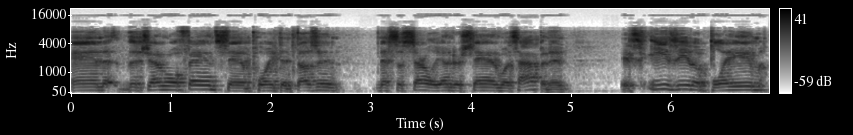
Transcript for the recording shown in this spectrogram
and the general fan standpoint that doesn't necessarily understand what's happening, it's easy to blame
